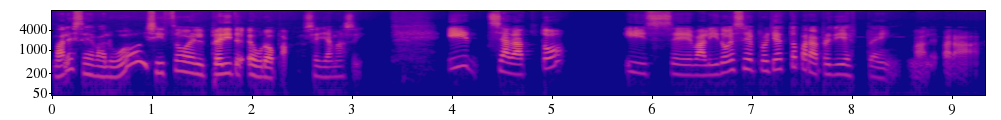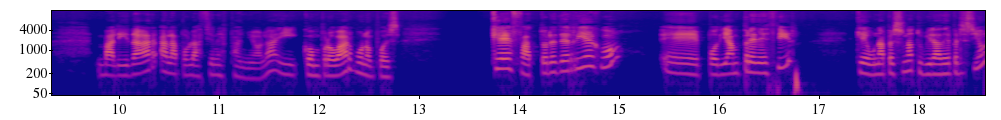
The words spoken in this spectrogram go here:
¿vale? Se evaluó y se hizo el Predit Europa, se llama así. Y se adaptó y se validó ese proyecto para Predict Spain, ¿vale? Para validar a la población española y comprobar, bueno, pues qué factores de riesgo eh, podían predecir que una persona tuviera depresión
